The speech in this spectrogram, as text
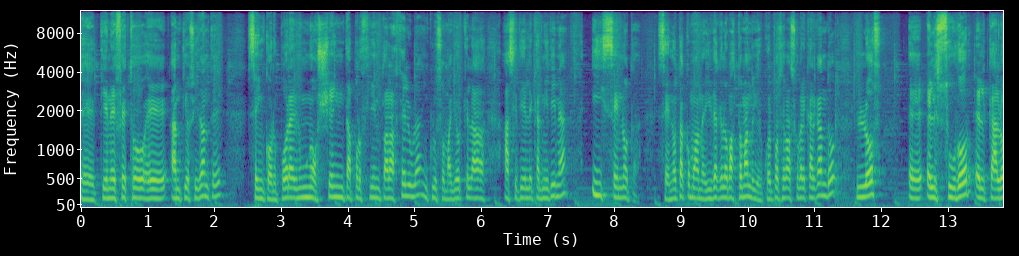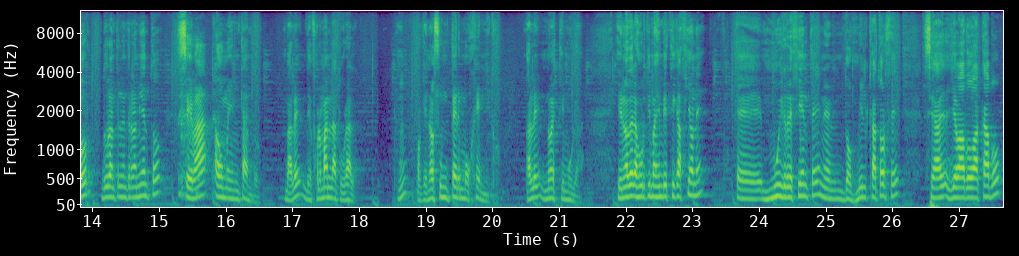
eh, tiene efectos eh, antioxidantes, se incorpora en un 80% a la célula, incluso mayor que la acetil-carnitina, y se nota. Se nota como a medida que lo vas tomando y el cuerpo se va sobrecargando, los, eh, el sudor, el calor durante el entrenamiento se va aumentando, ¿vale? De forma natural, porque no es un termogénico, ¿vale? No estimula. Y una de las últimas investigaciones, muy reciente, en el 2014, se ha llevado a cabo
